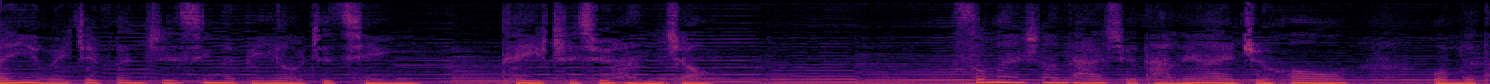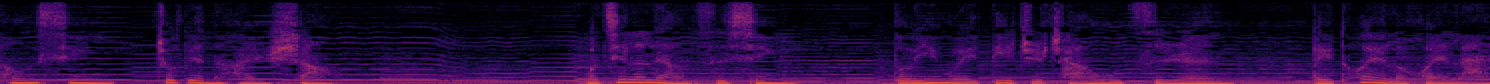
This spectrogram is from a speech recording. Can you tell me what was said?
本以为这份知心的笔友之情可以持续很久。苏曼上大学谈恋爱之后，我们的通信就变得很少。我寄了两次信，都因为地址查无此人被退了回来。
